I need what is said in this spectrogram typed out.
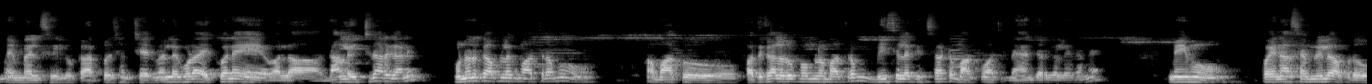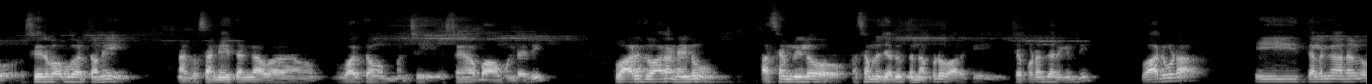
ఎమ్మెల్సీలు కార్పొరేషన్ చైర్మన్లు కూడా ఎక్కువనే వాళ్ళ దానిలో ఇచ్చినారు కానీ ఉన్నరు కాపులకు మాత్రము మాకు పథకాల రూపంలో మాత్రం బీసీలకు ఇచ్చినట్టు మాకు మాత్రం న్యాయం జరగలేదని మేము పోయిన అసెంబ్లీలో అప్పుడు శ్రీరబాబు గారితో నాకు సన్నిహితంగా వారితో మంచి స్నేహభావం ఉండేది. వారి ద్వారా నేను అసెంబ్లీలో అసెంబ్లీ జరుగుతున్నప్పుడు వారికి చెప్పడం జరిగింది. వారు కూడా ఈ తెలంగాణలో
